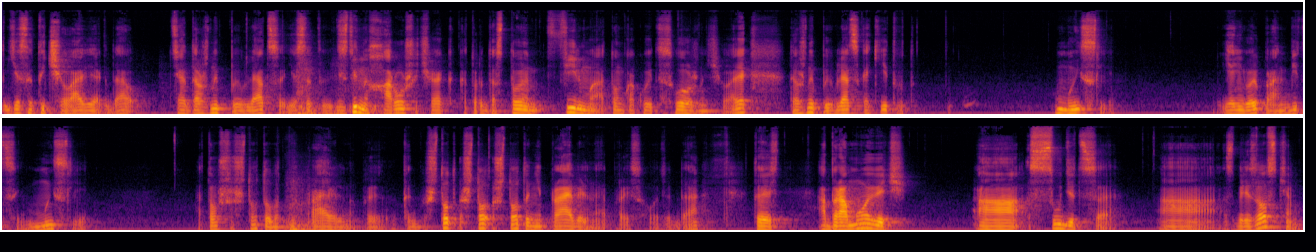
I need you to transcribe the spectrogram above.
если ты человек, да, у тебя должны появляться, если ты действительно хороший человек, который достоин фильма о том, какой ты сложный человек, должны появляться какие-то вот мысли. Я не говорю про амбиции, мысли о том, что что-то вот неправильно, как бы что-то что, что неправильное происходит, да. То есть Абрамович а, судится а, с Березовским,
